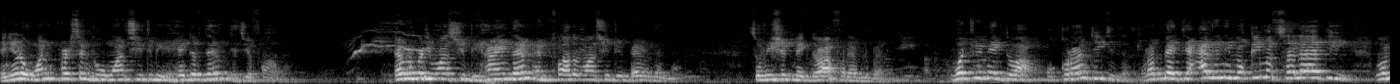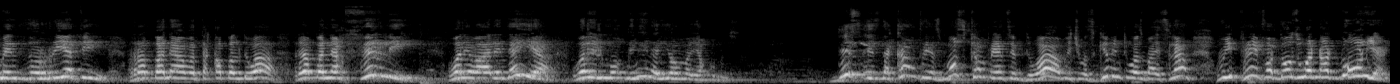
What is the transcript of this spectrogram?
And you know, one person who wants you to be ahead of them is your father. Everybody wants you behind them, and father wants you to be better than them. So we should make dua for everybody. What do we make dua? The Quran teaches us. رَبَّ اجْعَلْنِي مُقِيمَ الصَّلَاةِ وَمِنْ ذُرِّيَّتِي رَبَّنَا وَتَقَبَّلْ دُعَاء رَبَّنَا اغْفِرْ لِي وَلِوَالِدَيَّ وَلِلْمُؤْمِنِينَ يَوْمَ يَقُومُ This is the comprehensive, most comprehensive dua which was given to us by Islam. We pray for those who are not born yet.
